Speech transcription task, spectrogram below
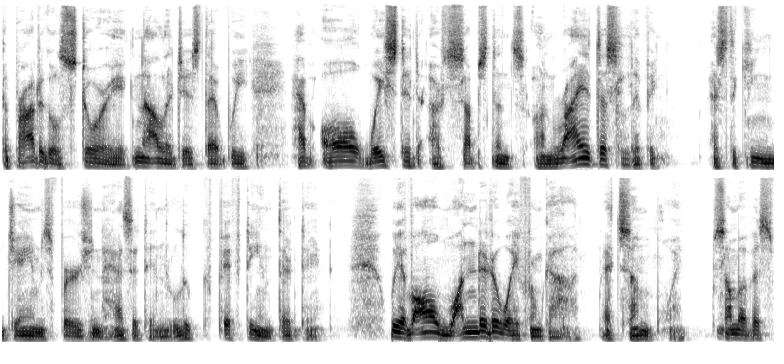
The prodigal story acknowledges that we have all wasted our substance on riotous living as the King James Version has it in Luke 15:13. We have all wandered away from God at some point, some of us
